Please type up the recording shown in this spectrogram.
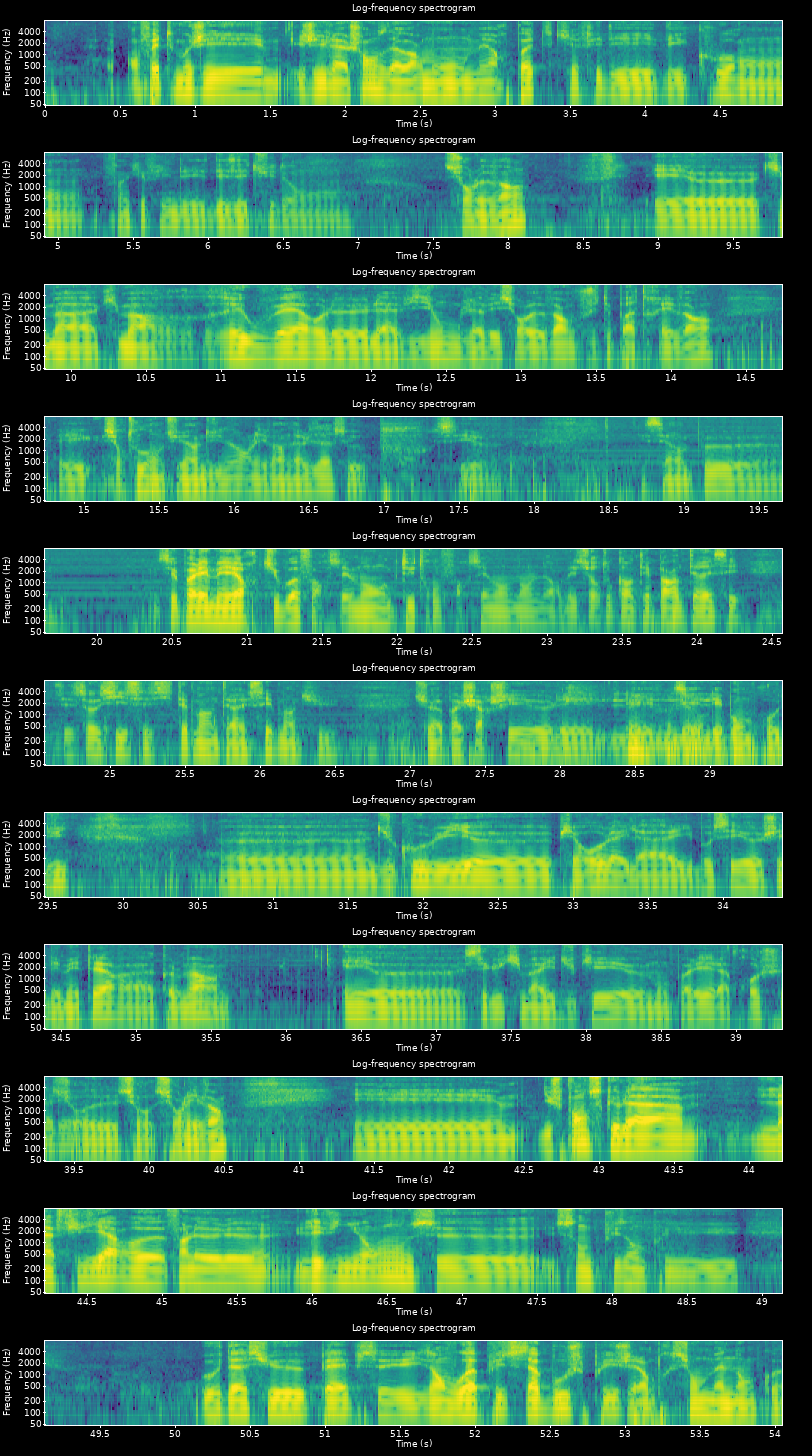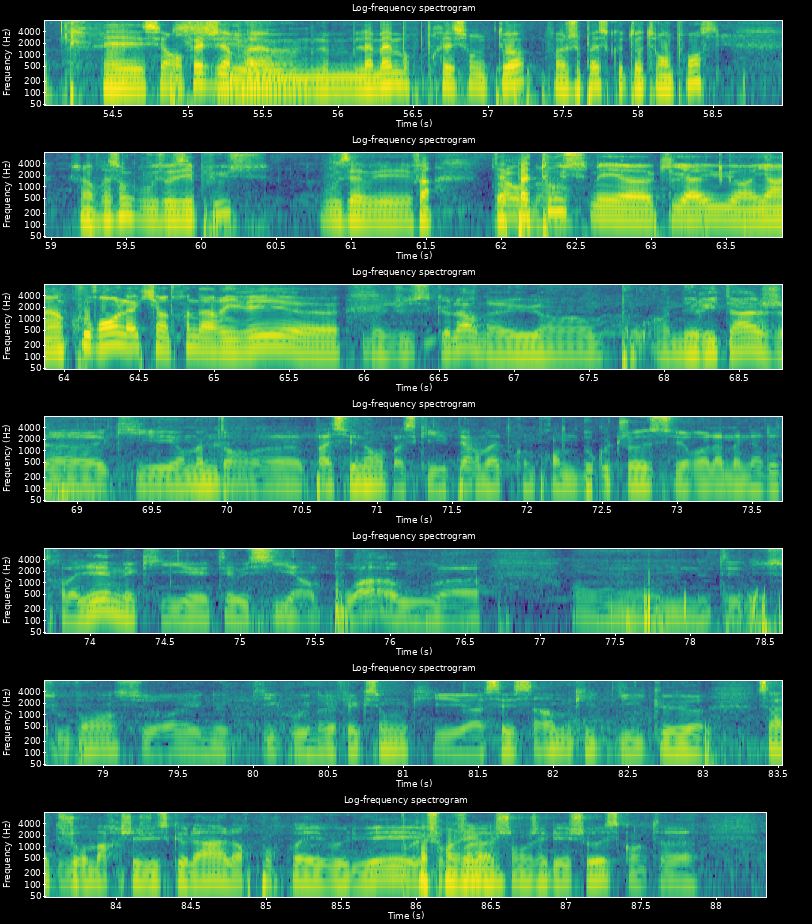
En fait, moi j'ai j'ai eu la chance d'avoir mon meilleur pote qui a fait des, des cours en. Enfin, qui a fait des, des études en, sur le vin et euh, qui m'a qui m'a réouvert le- la vision que j'avais sur le vin. J'étais pas très vin et surtout quand tu viens du Nord, les vins d'Alsace, euh, c'est euh, c'est un peu. euh, c'est pas les meilleurs que tu bois forcément, que tu trouves forcément dans le Nord. Mais surtout quand t'es pas intéressé. C'est ça aussi, c'est si t'es pas intéressé, ben tu, tu vas pas chercher les, les, Oui, forcément. les- les bons produits. Euh, du coup, lui, euh, Pierrot, là, il a il bossait euh, chez Demeter à Colmar. Et c'est lui qui m'a éduqué mon palais et l'approche sur, sur, sur les vins. Et je pense que la, la filière, enfin le, le- les vignerons se, sont de plus en plus audacieux, peps, ils en voient plus, ça bouge plus, j'ai l'impression maintenant quoi. C'est en fait, j'ai euh, la même impression que toi. Enfin, je sais pas ce que toi tu en penses. J'ai l'impression que vous osez plus. Vous avez, enfin, peut-être pas on a- tous, mais euh, qu'il y a eu, un- il y a un courant là qui est en train d'arriver. euh, Bah, Jusque-là, on a eu un, un héritage euh, qui est en même temps euh, passionnant parce qu'il permet de comprendre beaucoup de choses sur la manière de travailler, mais qui était aussi un poids où on était souvent sur une optique ou une réflexion qui est assez simple, qui dit que ça a toujours marché jusque-là, alors pourquoi évoluer? Pourquoi et changer, ouais. changer les choses quand... euh,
